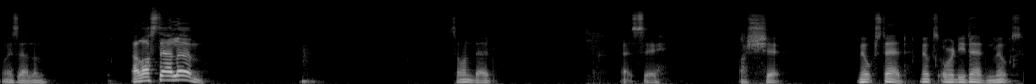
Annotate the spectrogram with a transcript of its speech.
Where's Ellum? I lost Ellum! Someone dead. Let's see. Oh shit. Milk's dead. Milk's already dead. Milk's.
